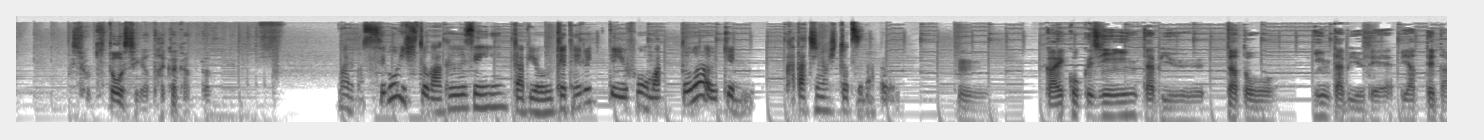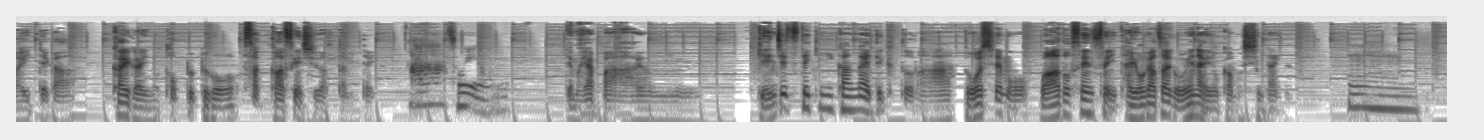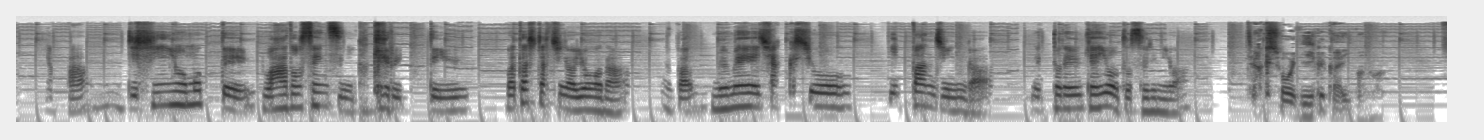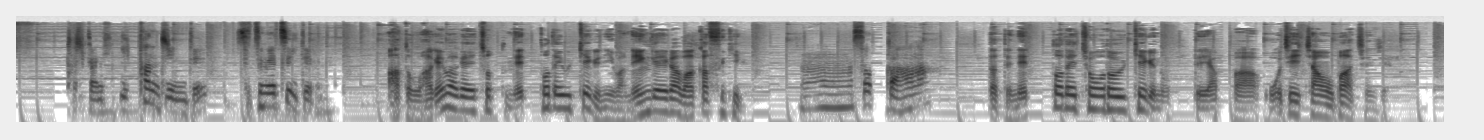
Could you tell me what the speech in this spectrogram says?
初期投資が高かった。まあでも、すごい人が偶然インタビューを受けてるっていうフォーマットは受ける形の一つだと思う。うん。外国人インタビューだと、インタビューでやってた相手が、海外のトッププロサッカー選手だったみたい。ああ、そういうのもね。でもやっぱ、うん、現実的に考えていくとな、どうしてもワードセンスに頼らざるを得ないのかもしれないな。うーん。やっぱ、自信を持ってワードセンスにかけるっていう、私たちのような、やっぱ無名弱小一般人がネットで受けようとするには、弱小いるか、今の。確かに一般人で説明ついてる。あと、我々ちょっとネットで受けるには年齢が若すぎる。うーん、そっか。だってネットでちょうど受けるのってやっぱおじいちゃんおばあちゃんじゃん。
